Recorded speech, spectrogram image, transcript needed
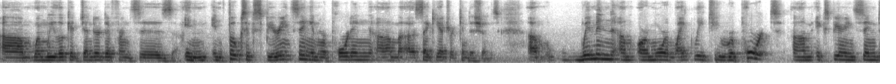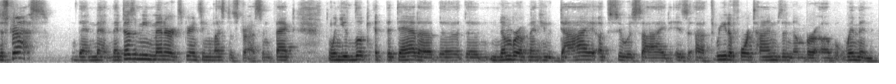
um, when we look at gender differences in in folks experiencing and reporting um, uh, psychiatric conditions. Um, women um, are more likely to report um, experiencing distress than men. That doesn't mean men are experiencing less distress. In fact, when you look at the data, the, the number of men who die of suicide is uh, three to four times the number of women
